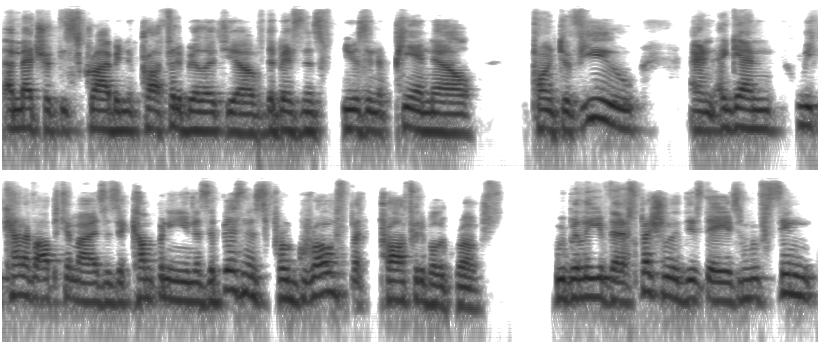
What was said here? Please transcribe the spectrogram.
a metric describing the profitability of the business using a P&L point of view. And again, we kind of optimize as a company and as a business for growth, but profitable growth. We believe that, especially these days, and we've seen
